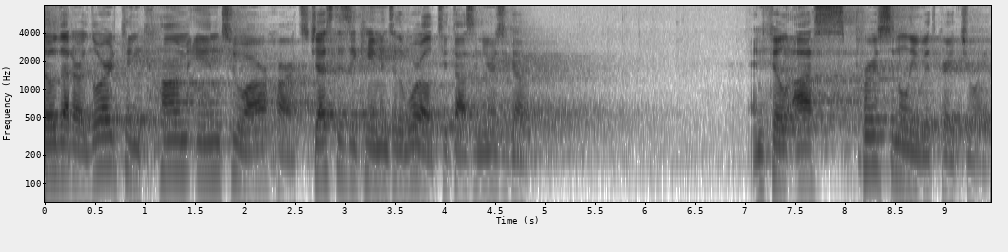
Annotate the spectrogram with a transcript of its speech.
So that our Lord can come into our hearts, just as He came into the world 2,000 years ago, and fill us personally with great joy.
